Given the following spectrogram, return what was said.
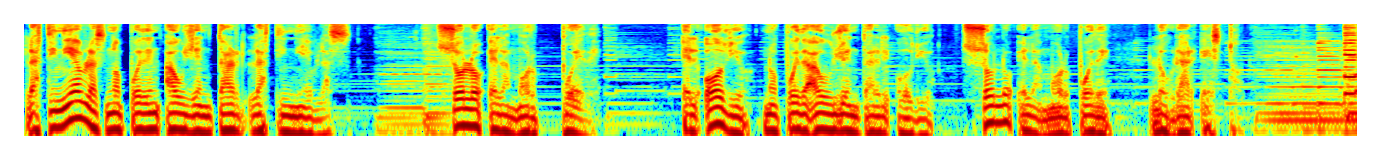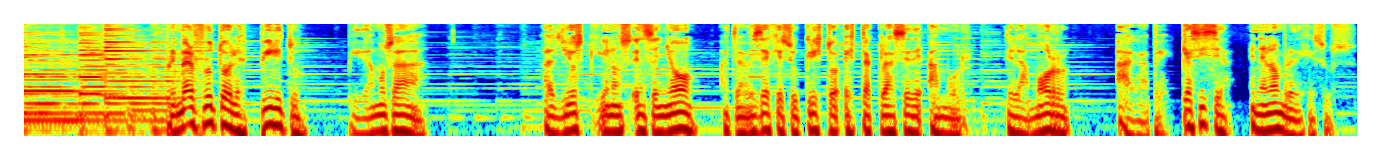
las tinieblas no pueden ahuyentar las tinieblas, solo el amor puede. El odio no puede ahuyentar el odio, solo el amor puede lograr esto. Primer fruto del Espíritu, pidamos a, al Dios que nos enseñó a través de Jesucristo esta clase de amor, el amor ágape. Que así sea, en el nombre de Jesús.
